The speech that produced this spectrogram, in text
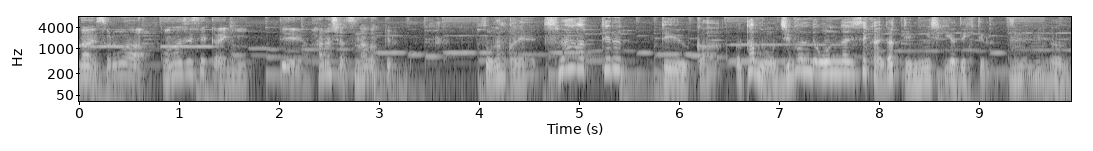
何？それは同じ世界に行って話はつながってるそうなんかねつながってるっていうか多分自分で同じ世界だっていう認識ができてるんですよね、うん。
